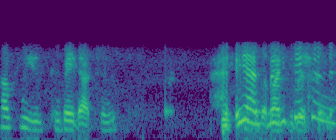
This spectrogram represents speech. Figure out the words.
How can you convey that to? Yes, meditation.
